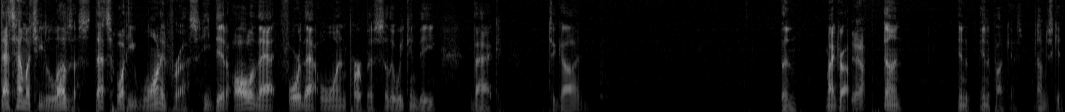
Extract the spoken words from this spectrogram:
That's how much he loves us. That's what he wanted for us. He did all of that for that one purpose so that we can be back to God. Boom. Mic drop. Yeah. Done. In the in the podcast. No, I'm just kidding.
